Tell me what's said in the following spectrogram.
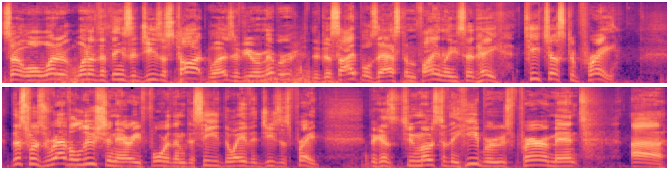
So, well, what, one of the things that Jesus taught was, if you remember, the disciples asked him finally, he said, Hey, teach us to pray. This was revolutionary for them to see the way that Jesus prayed, because to most of the Hebrews, prayer meant uh,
